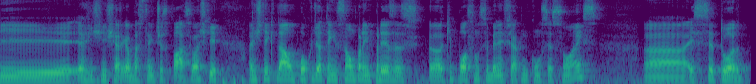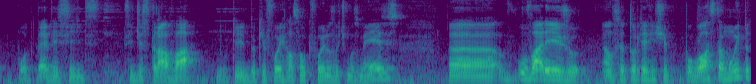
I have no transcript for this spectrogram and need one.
e a gente enxerga bastante espaço. Eu acho que a gente tem que dar um pouco de atenção para empresas uh, que possam se beneficiar com concessões. Uh, esse setor pô, deve se, se destravar do que, do que foi em relação ao que foi nos últimos meses. Uh, o varejo é um setor que a gente pô, gosta muito,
